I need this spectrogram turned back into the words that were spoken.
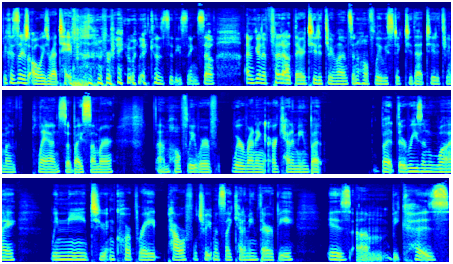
because there's always red tape, right, when it comes to these things. So I'm going to put out there two to three months, and hopefully we stick to that two to three month plan. So by summer, um, hopefully we're we're running our ketamine, but but the reason why we need to incorporate powerful treatments like ketamine therapy is um, because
